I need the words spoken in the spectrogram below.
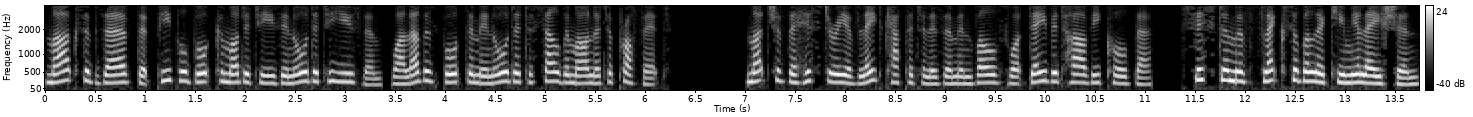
Marx observed that people bought commodities in order to use them, while others bought them in order to sell them on at a profit. Much of the history of late capitalism involves what David Harvey called the system of flexible accumulation,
